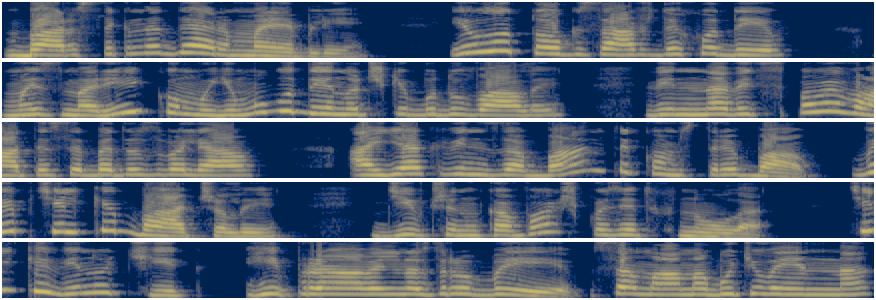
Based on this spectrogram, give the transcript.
Барсик не дер меблі, і в лоток завжди ходив. Ми з Марійком йому будиночки будували. Він навіть сповивати себе дозволяв. А як він за бантиком стрибав, ви б тільки бачили. Дівчинка важко зітхнула. Тільки він утік. І правильно зробив. Сама, мабуть, винна.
